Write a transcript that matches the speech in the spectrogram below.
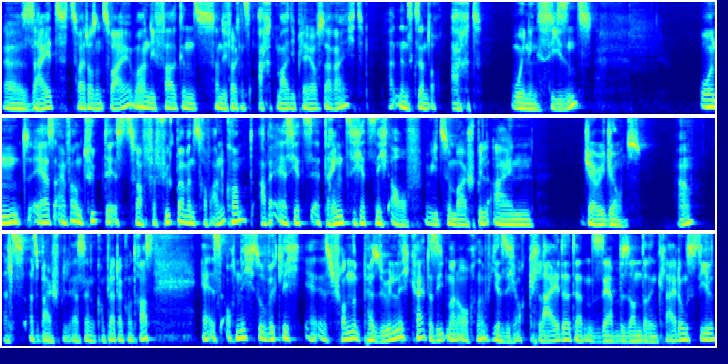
äh, seit 2002 waren die Falcons, haben die Falcons achtmal die Playoffs erreicht, hatten insgesamt auch acht Winning Seasons. Und er ist einfach ein Typ, der ist zwar verfügbar, wenn es drauf ankommt, aber er ist jetzt, er drängt sich jetzt nicht auf, wie zum Beispiel ein Jerry Jones. Ja? Als, als Beispiel. Er ist ein kompletter Kontrast. Er ist auch nicht so wirklich, er ist schon eine Persönlichkeit, da sieht man auch, ne, wie er sich auch kleidet. Er hat einen sehr besonderen Kleidungsstil.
